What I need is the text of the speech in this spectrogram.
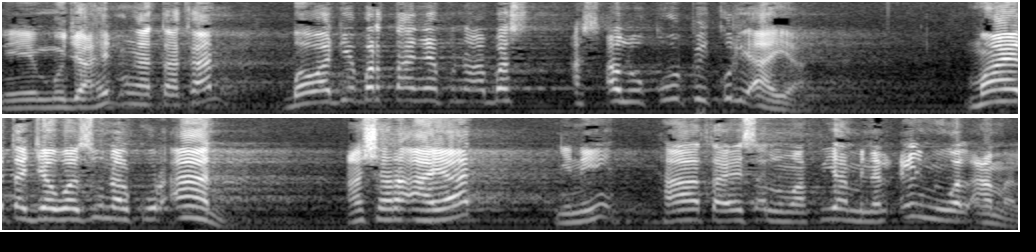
ini Mujahid mengatakan bahwa dia bertanya Ibnu Abbas as'aluku fi kulli ayat ma yatajawazun al-Qur'an asyara ayat ini hatta yas'alu ma fiha minal ilmi wal amal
